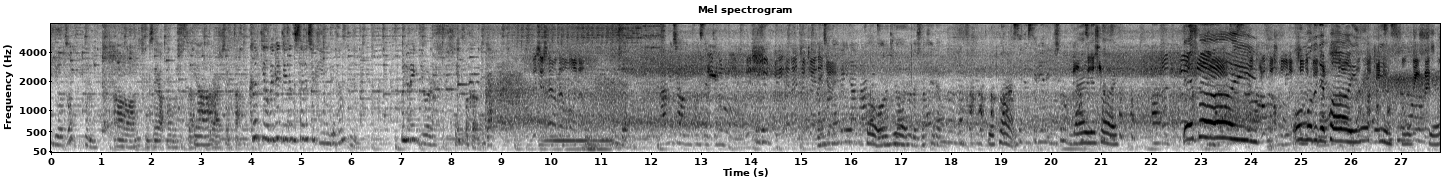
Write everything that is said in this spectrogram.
gidiyordum. Aa hiç kimse yapmamışsa Ya. gerçekten. 40 yılda bir gece dışarı çıkayım dedim. Kulübe gidiyorum. Git bakalım gel. Ben de çaldım konseptimi. Bence de. Koca. Yolda da şekerim. Gökhan. Senin erişim ama Ver Depay. Depay. Olmadı Depay. Ne ettin? Şurası.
